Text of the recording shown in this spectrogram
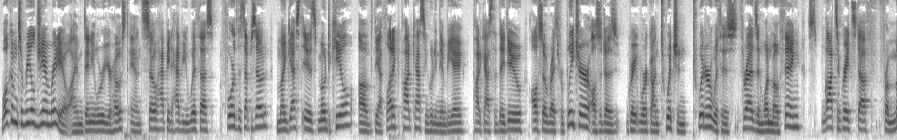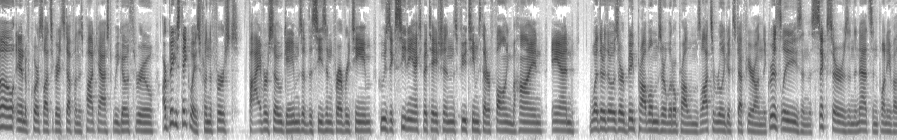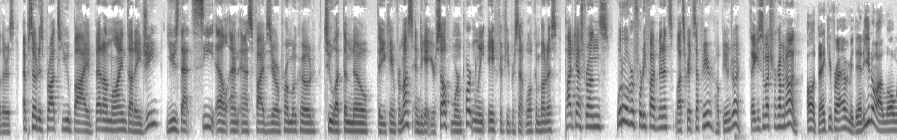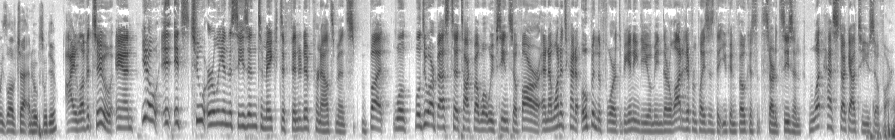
Welcome to Real GM Radio. I'm Danny Leroux, your host, and so happy to have you with us for this episode. My guest is Mo Dakhil of the Athletic podcast, including the NBA podcast that they do. Also writes for Bleacher, also does great work on Twitch and Twitter with his threads and One Mo Thing. Lots of great stuff from Mo, and of course, lots of great stuff on this podcast. We go through our biggest takeaways from the first five or so games of the season for every team, who's exceeding expectations, few teams that are falling behind, and whether those are big problems or little problems. Lots of really good stuff here on the Grizzlies and the Sixers and the Nets and plenty of others. Episode is brought to you by betonline.ag. Use that CLNS50 promo code to let them know that you came from us and to get yourself, more importantly, a 50% welcome bonus. Podcast runs a little over 45 minutes. Lots of great stuff in here. Hope you enjoy. Thank you so much for coming on. Oh, thank you for having me, Danny. You know I always love chatting hoops with you. I love it too. And, you know, it, it's too early in the season to make definitive pronouncements, but we'll we'll do our best to talk about what we've seen so far. And I wanted to kind of open the floor at the beginning to you. I mean, there are a lot of different places that you can focus at the start of the season. What has stuck out to you so far?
